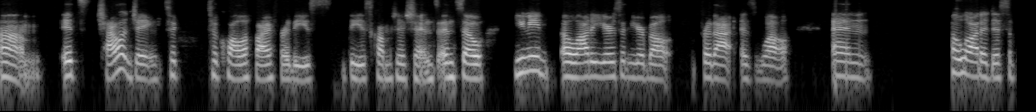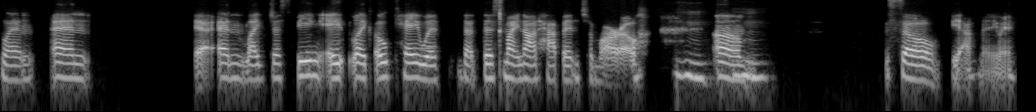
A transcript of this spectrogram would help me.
um, it's challenging to to qualify for these these competitions. And so you need a lot of years under your belt for that as well. And a lot of discipline and and like just being a like okay with that this might not happen tomorrow. Mm-hmm. um mm-hmm. so yeah anyway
